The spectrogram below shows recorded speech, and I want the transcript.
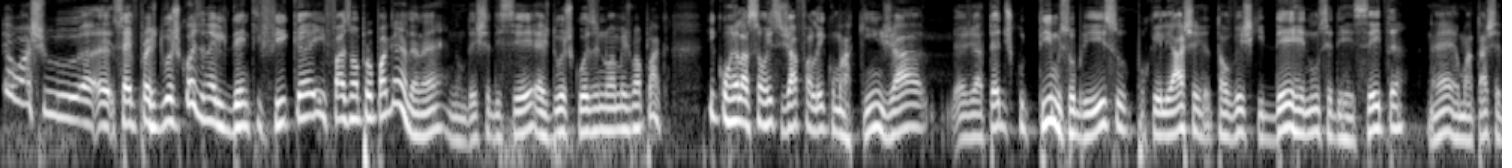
Eu acho é, é, serve para as duas coisas, né? Ele identifica e faz uma propaganda, né? Não deixa de ser as duas coisas numa mesma placa. E com relação a isso, já falei com o Marquinhos, já, já até discutimos sobre isso, porque ele acha talvez que dê renúncia de receita, né? É uma taxa,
